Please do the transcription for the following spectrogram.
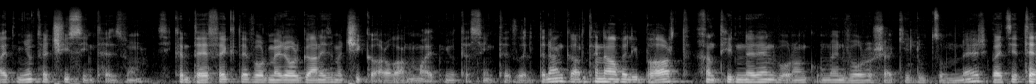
այդ նյութը չի սինթեզվում։ Այսինքն դեֆեկտ է, որ մեր օրգանիզմը չի կարողանում այդ նյութը սինթեզել։ Դրանք արդեն ավելի բարդ խնդիրներ են, որոնք ունեն որոշակի լուծումներ, բայց եթե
